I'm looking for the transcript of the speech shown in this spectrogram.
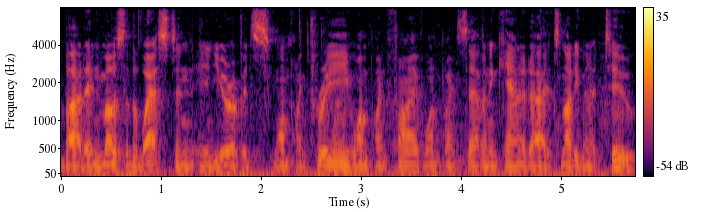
But in most of the West and in Europe, it's 1.3, 1.5, 1.7. In Canada, it's not even at 2.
